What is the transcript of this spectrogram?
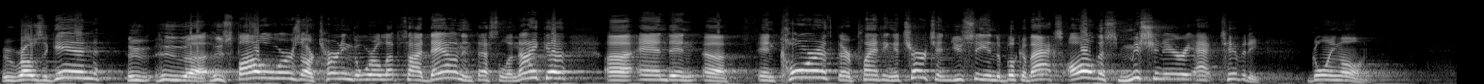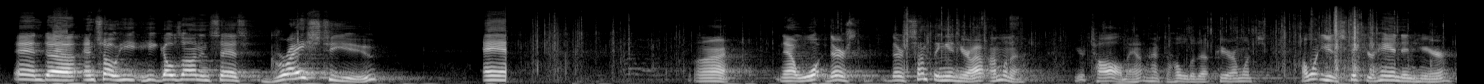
who rose again, who, who, uh, whose followers are turning the world upside down in Thessalonica uh, and in, uh, in Corinth. They're planting a church, and you see in the book of Acts all this missionary activity going on. And, uh, and so he, he goes on and says, Grace to you. And, all right. Now, what, there's, there's something in here. I, am going to, you're tall, man. I don't have to hold it up here. I want, you, I want you to stick your hand in here,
